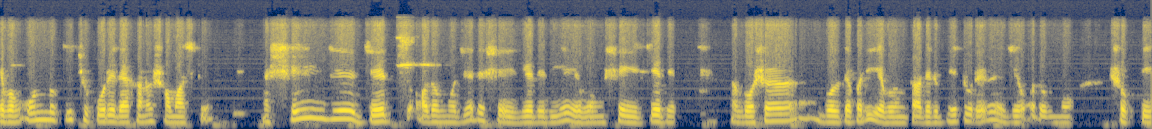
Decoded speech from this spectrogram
এবং অন্য কিছু করে দেখানো সমাজকে। সেই যে জেদ, অদম্য জেদ, সেই জেদে দিয়ে এবং সেই জেদে বসে বলতে পারি এবং তাদের ভেতরের যে অদম্য শক্তি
